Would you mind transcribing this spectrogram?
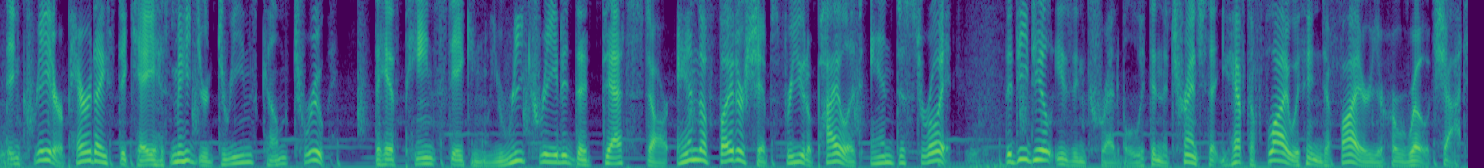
then creator Paradise Decay has made your dreams come true. They have painstakingly recreated the Death Star and the fighter ships for you to pilot and destroy it. The detail is incredible within the trench that you have to fly within to fire your heroic shot.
